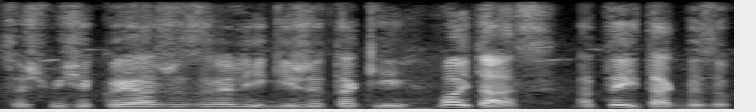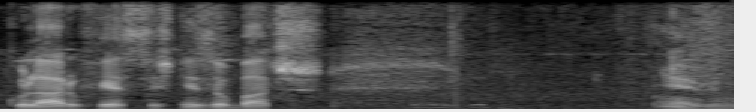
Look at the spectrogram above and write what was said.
Coś mi się kojarzy z religii, że taki Wojtas, a ty i tak bez okularów jesteś, nie zobaczysz. Nie wiem,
